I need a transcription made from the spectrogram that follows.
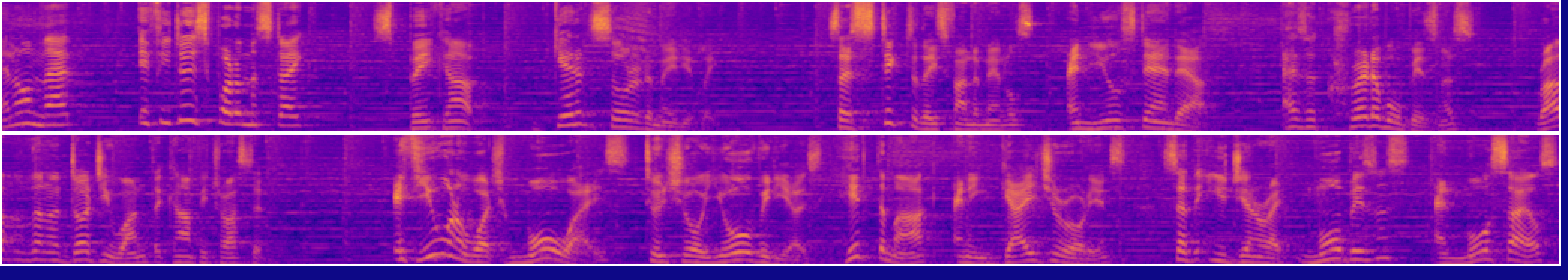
And on that, if you do spot a mistake, speak up. Get it sorted immediately. So stick to these fundamentals and you'll stand out as a credible business rather than a dodgy one that can't be trusted. If you want to watch more ways to ensure your videos hit the mark and engage your audience so that you generate more business and more sales,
